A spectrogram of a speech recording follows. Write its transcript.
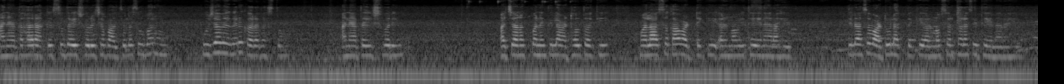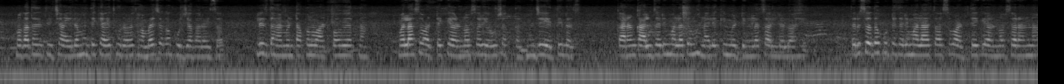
आणि आता हा राकेशसुद्धा ईश्वरीच्या बाजूलाच उभा राहून पूजा वगैरे करत असतो. आणि आता ईश्वरी अचानकपणे तिला आठवतं की मला असं का वाटतं की अर्णव इथे येणार आहेत तिला असं वाटू लागतं की अर्णव सर खरंच इथे येणार आहे. मग आता तिच्या आईला म्हणते की आई थोडा वेळ थांबायचं का पूजा करायचं? प्लीज दहा मिनटं आपण वाट पाहूयात ना. मला असं वाटतं की अर्णव सर येऊ शकतात म्हणजे येतीलच. कारण काल जरी मला ते म्हणाले की मीटिंगला चाललेलो आहे तरी सुद्धा कुठेतरी मला आता असं वाटते की अर्णव सरांना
